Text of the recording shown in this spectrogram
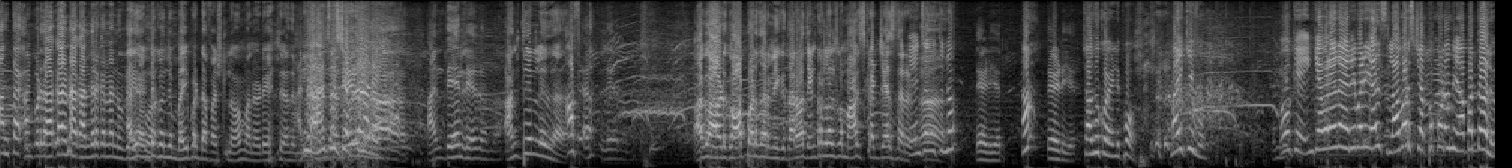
అంత అంటే ఇప్పుడు దాకా నాకు అందరికన్నా నువ్వే అదే ఎక్కువ. అంటే కొంచెం భయపడ్డా ఫస్ట్లో మనోడు ఏంటి అది అంత- నన్ను అంత లేదన్నా. అంతేం లేదన్న అంతేం లేదా? అఫ్- లేదు అగో ఆడు కోపడతారు నీకు తర్వాత ఇంటర్నల్స్లో మార్క్స్ కట్ చేస్తారు. ఏం చదువుతున్నావు? థర్డ్ ఇయర్ ఆ? థర్డ్ ఇయర్ చదువుకో వెళ్ళిపో మైక్ ఇవ్వు. ఓకే ఇంకెవరైనా ఎనీబడి ఎల్స్ లవర్స్ చెప్పకూడని అబద్ధాలు.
